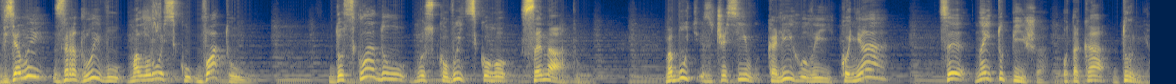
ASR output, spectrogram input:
Взяли зрадливу малороську вату до складу московицького сенату. Мабуть, з часів калігули й коня це найтупіша отака дурня.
